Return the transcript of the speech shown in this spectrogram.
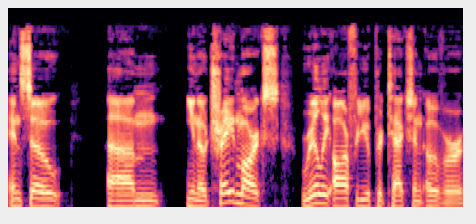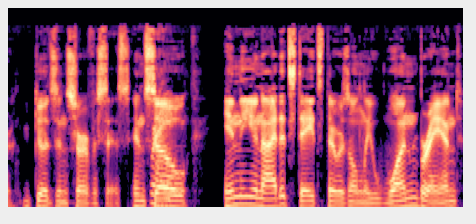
And so, um, you know, trademarks really offer you protection over goods and services. And so, right in the United States, there was only one brand,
